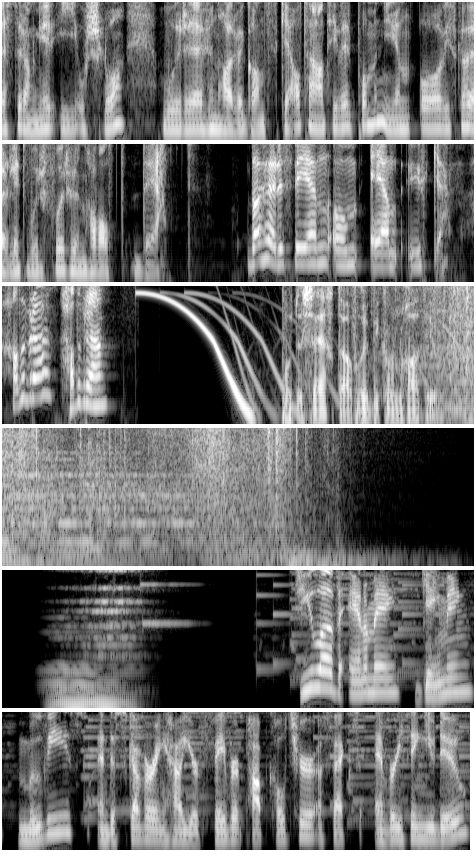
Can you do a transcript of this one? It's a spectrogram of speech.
restauranter i Oslo hvor hun har veganske alternativer på menyen. Og vi skal høre litt hvorfor hun har valgt det. Da høres vi igjen om en uke. Ha det bra! Ha det bra! Produsert av Rubicon Radio. Do you love anime, gaming, movies, and discovering how your favorite pop culture affects everything you do?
